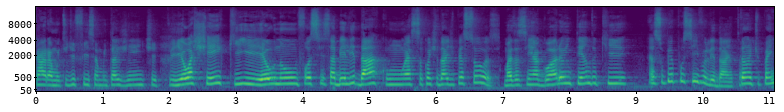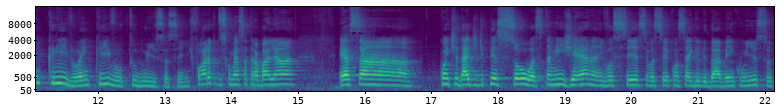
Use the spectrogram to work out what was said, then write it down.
cara, é muito difícil, é muita gente. E eu achei que eu não fosse saber lidar com essa quantidade de pessoas. Mas, assim, agora eu entendo que é super possível lidar. Então, tipo, é incrível, é incrível tudo isso, assim. Fora que você começa a trabalhar, essa quantidade de pessoas também gera em você, se você consegue lidar bem com isso,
